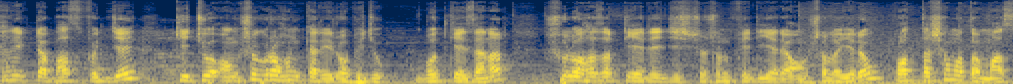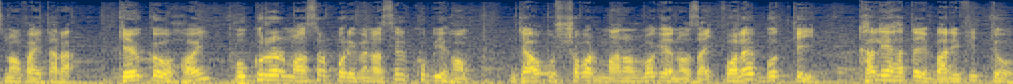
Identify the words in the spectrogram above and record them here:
খানিকটা ভাস পর্যে কিছু অংশগ্রহণকারীর অভিযোগ। বোধকে জানার ষোলো হাজার টিয়া রেজিস্ট্রেশন ফি দিয়ে অংশ লইয়েরও প্রত্যাশা মতো মাছ ন পায় তারা। কেউ কেউ হয় পুকুরের মাছের পরিমাণ আছিল খুবই হম যা উৎসবের মানের লগে নজায়। ফলে বোধকেই খালি হাতে বাড়ি ফিরতেও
